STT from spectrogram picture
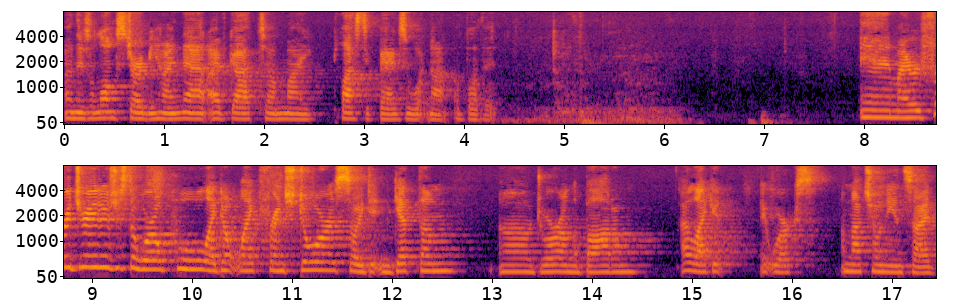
and there's a long story behind that, I've got uh, my plastic bags and whatnot above it. And my refrigerator is just a Whirlpool. I don't like French doors, so I didn't get them. Uh, drawer on the bottom. I like it. It works. I'm not showing the inside.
